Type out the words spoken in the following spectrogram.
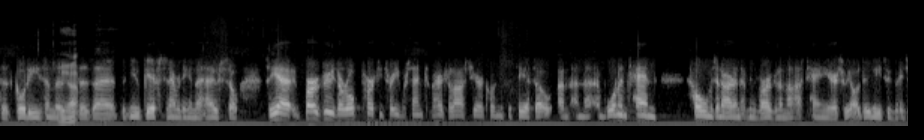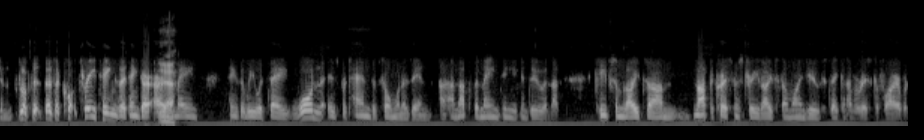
there's goodies and there's Yeah. there's uh, the new gifts and everything in the house. So so yeah, burglaries are up 33 percent compared to last year, according to the CSO, and and uh, one in ten homes in Ireland have been burgled in the last 10 years. So we all do need to be vigilant. Look, there's a three things I think are, are Yeah. the main things that we would say. One is pretend that someone is in, and that's the main thing you can do, and that keep some lights on, not the Christmas tree lights, don't mind you, because they can have a risk of fire, but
